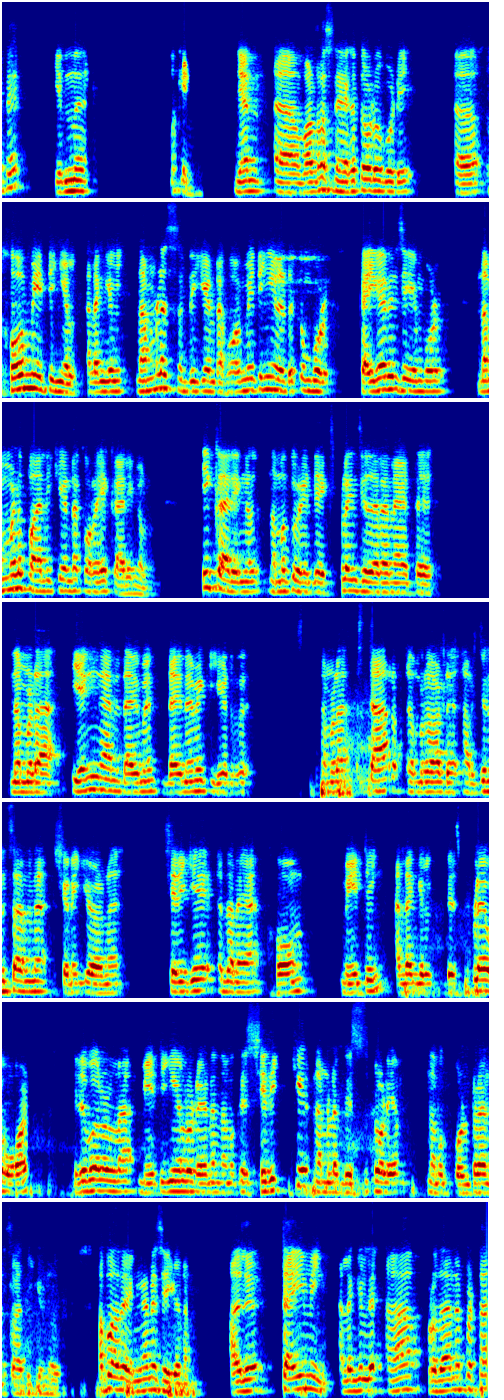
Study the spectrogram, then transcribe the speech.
ആയിക്കട്ടെ ഇന്ന് ഓക്കെ. ഞാൻ വളരെ സ്നേഹത്തോടു കൂടി ഹോം മീറ്റിങ്ങിൽ അല്ലെങ്കിൽ നമ്മൾ ശ്രദ്ധിക്കേണ്ട ഹോം മീറ്റിങ്ങിൽ എടുക്കുമ്പോൾ കൈകാര്യം ചെയ്യുമ്പോൾ നമ്മൾ പാലിക്കേണ്ട കുറെ കാര്യങ്ങളുണ്ട് ഈ കാര്യങ്ങൾ നമുക്ക് വേണ്ടി എക്സ്പ്ലെയിൻ ചെയ്തു തരാനായിട്ട് നമ്മുടെ യങ് ആൻഡ് ഡൈമ ഡൈനാമിക് ലീഡർ നമ്മുടെ സ്റ്റാർ എമറാൾഡ് അർജുൻ സാറിനെ ക്ഷണിക്കുകയാണ്. ശരിക്ക് എന്താ പറയാ ഹോം മീറ്റിംഗ് അല്ലെങ്കിൽ ഡിസ്പ്ലേ വാൾ ഇതുപോലുള്ള മീറ്റിങ്ങുകളിലൂടെയാണ് നമുക്ക് ശരിക്ക് നമ്മുടെ ബിസിനസ് വോളിയം നമുക്ക് കൊണ്ടുവരാൻ സാധിക്കുന്നത്. അപ്പൊ അത് എങ്ങനെ ചെയ്യണം? അതിൽ ടൈമിംഗ് അല്ലെങ്കിൽ ആ പ്രധാനപ്പെട്ട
